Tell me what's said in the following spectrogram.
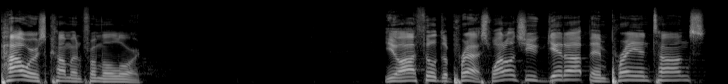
Power's coming from the Lord. You know, I feel depressed. Why don't you get up and pray in tongues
